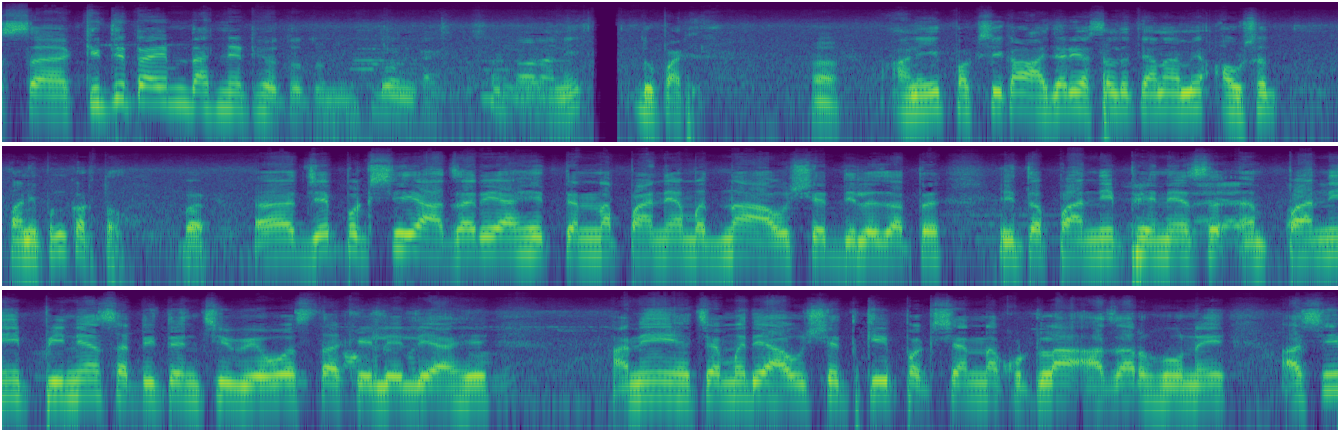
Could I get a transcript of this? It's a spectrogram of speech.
स- किती टाइम धान्य ठेवतो तुम्ही? दोन टाईम सकाळ आणि दुपारी. आणि पक्षी का आजारी असेल तर त्यांना आम्ही औषध पाणी पण करतो. बर. जे पक्षी आजारी आहेत त्यांना पाण्यामधनं औषध दिलं जातं. इथं पाणी पिण्यास पाणी पिण्यासाठी त्यांची व्यवस्था केलेली आहे. आणि ह्याच्यामध्ये औषध की पक्ष्यांना कुठला आजार होऊ नये अशी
